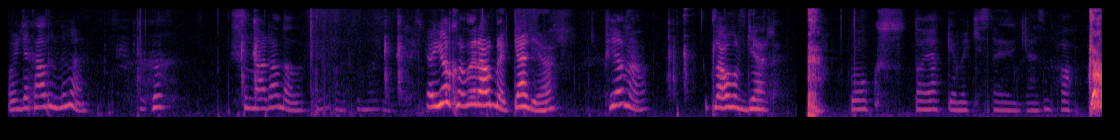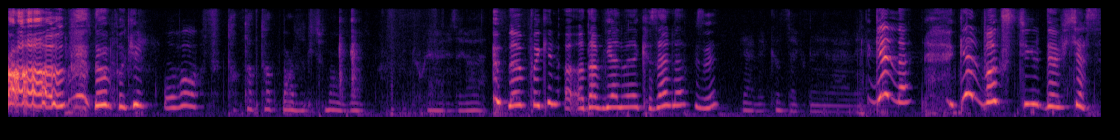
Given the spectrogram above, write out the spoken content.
Oyuncak aldın değil mi? hı. Alalım. Şunlardan da alalım. Ya yok onları almayak. Gel ya. Piyano. La oğlum gel. Box. Dayak yemek isteyen gelsin. Ha. Lan fakir. Oha. Tak tak tak bam bitmem bam. Çok eğlenceli. Lan fakir. A- Adam gelmeden kızar lan bize. Yani kızacaksın yani. Gel lan. Gel box çünkü dövüşeceğiz.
